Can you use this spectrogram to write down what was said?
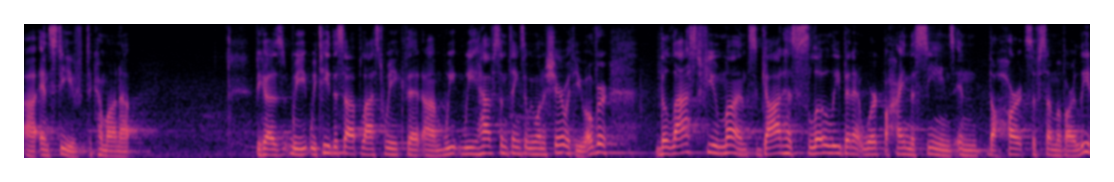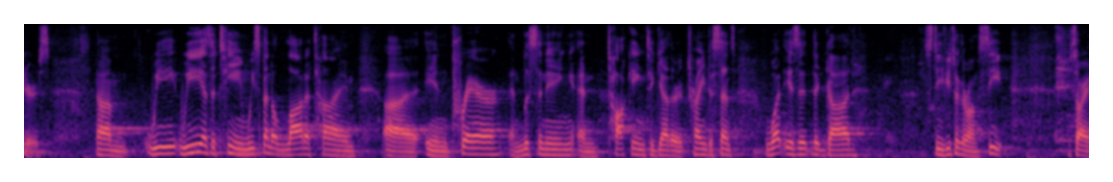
uh, and Steve to come on up. Because we, we teed this up last week that um, we, we have some things that we want to share with you. Over the last few months, God has slowly been at work behind the scenes in the hearts of some of our leaders. Um, we, we as a team, we spend a lot of time uh, in prayer and listening and talking together, trying to sense what is it that God Steve, you took the wrong seat. Sorry.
